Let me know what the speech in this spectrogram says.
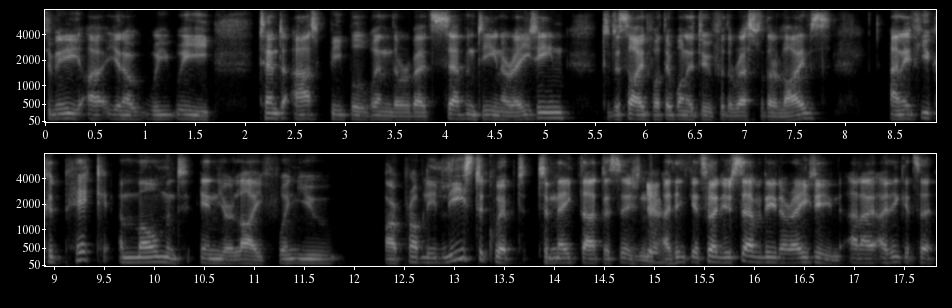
To me, uh, you know, we we tend to ask people when they're about 17 or 18 to decide what they want to do for the rest of their lives. And if you could pick a moment in your life when you are probably least equipped to make that decision, yeah. I think it's when you're 17 or 18. And I, I think it's a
